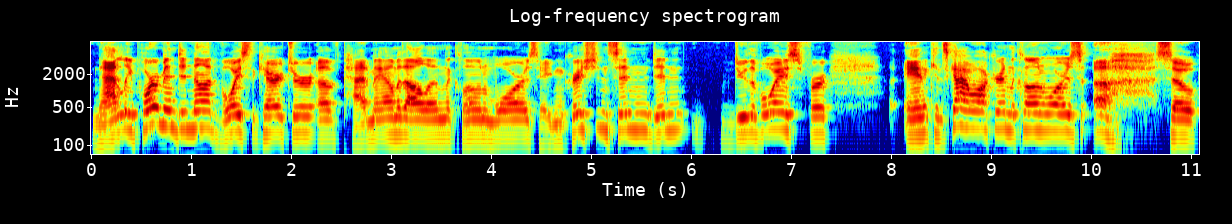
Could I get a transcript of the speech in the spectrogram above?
Natalie Portman did not voice the character of Padme Amidala in the Clone Wars. Hayden Christensen didn't do the voice for Anakin Skywalker in the Clone Wars. Ugh. So,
